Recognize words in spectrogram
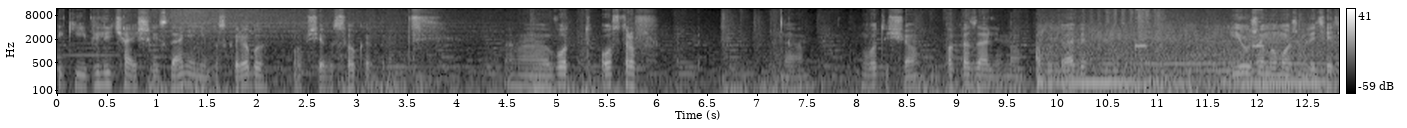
Какие величайшие здания, небоскребы. Вообще высокая прям. А, вот остров. Да. Вот еще показали нам Абу-Даби. И уже мы можем лететь.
